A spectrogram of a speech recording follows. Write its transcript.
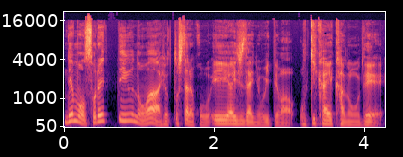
でもそれっていうのはひょっとしたらこう AI 時代においては置き換え可能で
